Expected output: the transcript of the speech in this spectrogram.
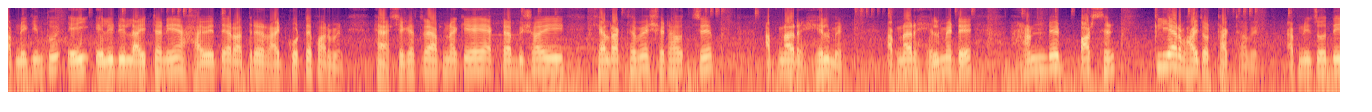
আপনি কিন্তু এই এলইডি লাইটটা নিয়ে হাইওয়েতে রাত্রে রাইড করতে পারবেন। হ্যাঁ সেক্ষেত্রে আপনাকে একটা বিষয় খেয়াল রাখতে হবে, সেটা হচ্ছে আপনার হেলমেট আপনার হেলমেটে হান্ড্রেড পারসেন্ট ক্লিয়ার ভাইজার থাকতে হবে। আপনি যদি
